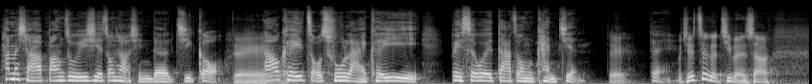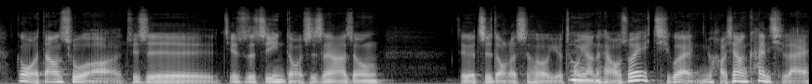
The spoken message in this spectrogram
他们想要帮助一些中小型的机构，对，然后可以走出来，可以被社会大众看见。对对，我觉得这个基本上跟我当初啊，就是接触执行董事生涯中。这个执董的时候有同样的看法，我说哎，奇怪，你们好像看起来，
